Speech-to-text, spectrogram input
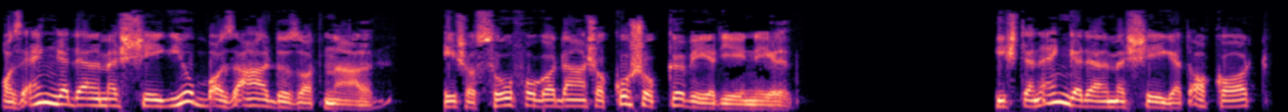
Az engedelmesség jobb az áldozatnál, és a szófogadás a kosok kövérjénél. Isten engedelmességet akart,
